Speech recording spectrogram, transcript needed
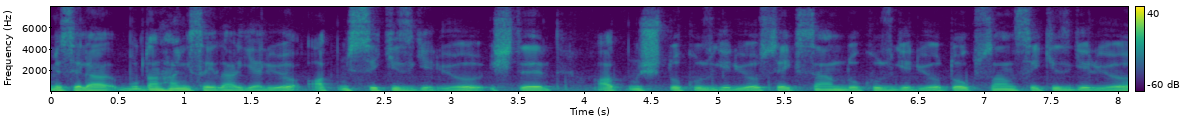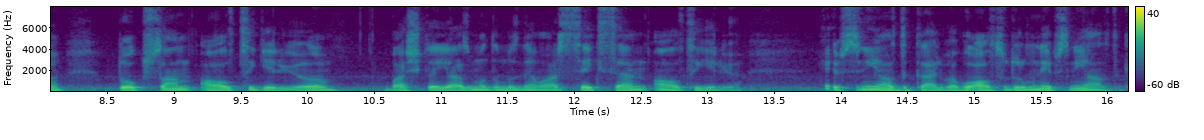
Mesela buradan hangi sayılar geliyor? 68 geliyor. İşte 69 geliyor, 89 geliyor, 98 geliyor, 96 geliyor. Başka yazmadığımız ne var? 86 geliyor. Hepsini yazdık galiba. Bu altı durumun hepsini yazdık.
